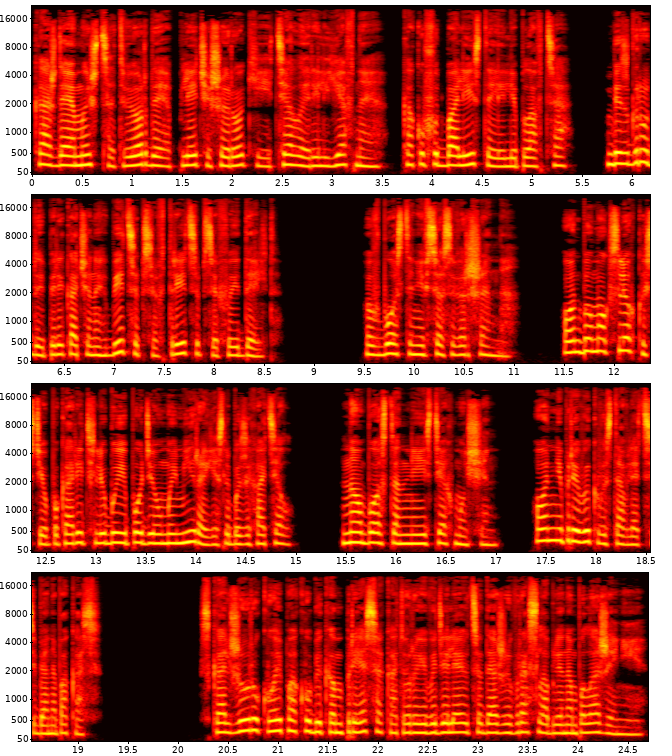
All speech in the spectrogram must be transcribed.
Каждая мышца твердая, плечи широкие, тело рельефное, как у футболиста или пловца, без груды перекачанных бицепсов, трицепсов и дельт. В Бостоне все совершенно. Он бы мог с легкостью покорить любые подиумы мира, если бы захотел. Но Бостон не из тех мужчин. Он не привык выставлять себя на показ. Скольжу рукой по кубикам пресса, которые выделяются даже в расслабленном положении,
